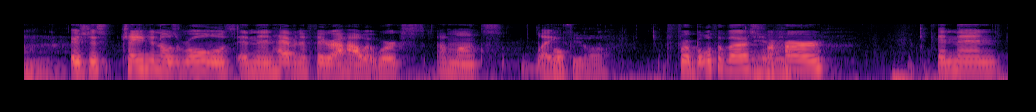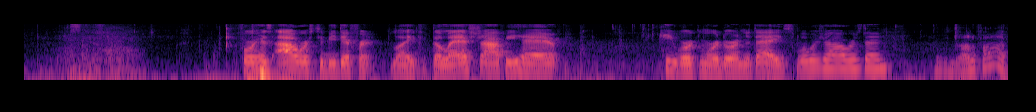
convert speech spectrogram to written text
mm-hmm. it's just changing those roles and then having to figure out how it works amongst like Both of y'all. for both of us, Yeah, for man. her, and then for his hours to be different. Like the last job he had, he worked more during the days. What was your hours then? Nine to five.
